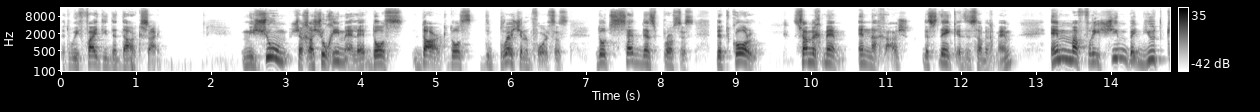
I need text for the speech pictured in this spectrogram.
that we fight in the dark side. Mishum shechashuchim ele, those dark, those depression forces, those sadness process that call סמ"ם אין נחש, the snake is the סמ"ם, הם מפרישים בין י"ק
